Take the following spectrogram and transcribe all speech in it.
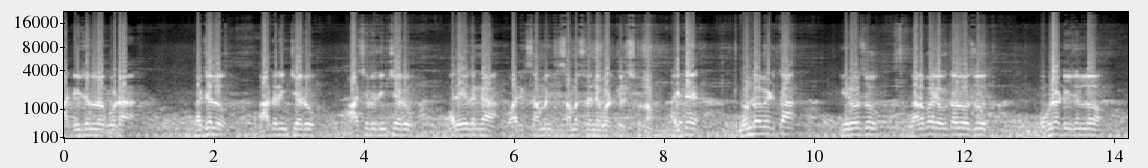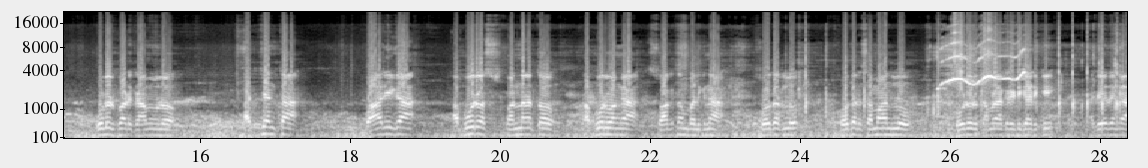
ఆ డివిజన్లో కూడా ప్రజలు ఆదరించారు ఆశీర్వదించారు. అదేవిధంగా వారికి సంబంధించిన సమస్యలన్నీ కూడా తెలుసుకున్నాం. అయితే రెండో విడత ఈరోజు నలభై ఒకటో రోజు ఒకటో డివిజన్లో గూడూరుపాడు గ్రామంలో అత్యంత భారీగా అపూర్వ స్పందనతో అపూర్వంగా స్వాగతం పలికిన సోదరులు సోదర సమానులు కోడూరు కమలాకర్ రెడ్డి గారికి అదేవిధంగా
